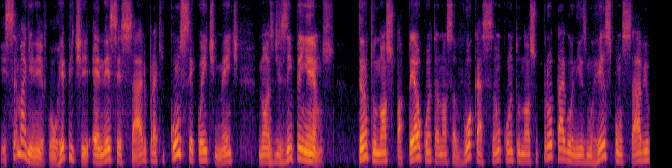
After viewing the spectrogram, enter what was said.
Isso é magnífico. Vou repetir: é necessário para que, consequentemente, nós desempenhemos tanto o nosso papel, quanto a nossa vocação, quanto o nosso protagonismo responsável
